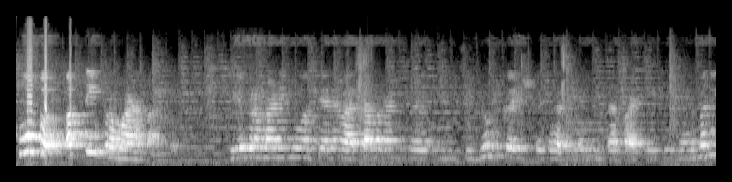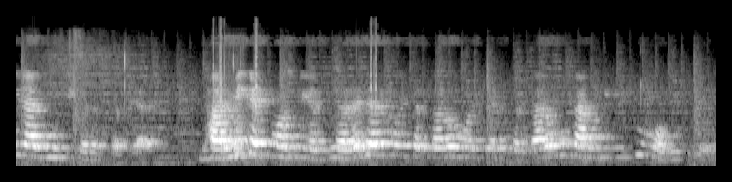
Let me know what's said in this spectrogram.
ખૂબ અતિ પ્રમાણમાં છે. જે પ્રમાણેનું અત્યારે વાતાવરણ સીધું કહીશ કે ભારતીય જનતા પાર્ટી જે ધર્મની રાજનીતિ કરે છે અત્યારે. ધાર્મિક એટમોસ્ફિયર જ્યારે જ્યારે કોઈ સરકારો હોય ત્યારે સરકારોની કામગીરી શું હોવી જોઈએ?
